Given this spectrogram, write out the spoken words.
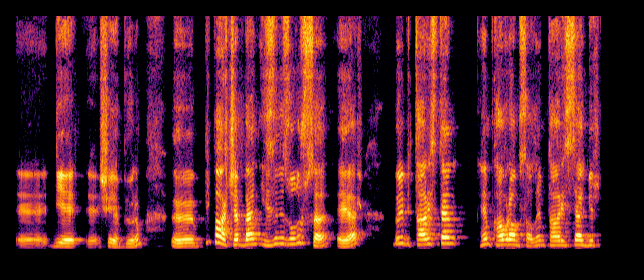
e, diye e, şey yapıyorum. E, bir parça ben izniniz olursa eğer böyle bir tarihten hem kavramsal hem tarihsel bir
